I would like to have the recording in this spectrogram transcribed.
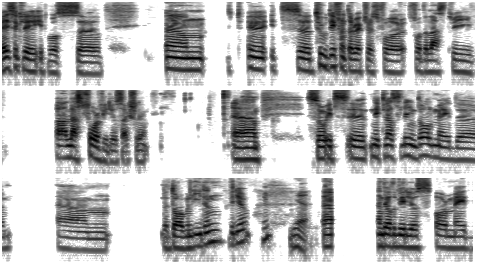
basically, it was uh, um, uh, it's uh, two different directors for for the last three, last four videos actually. Um, so it's Niklas Lindahl made um, the Darwin Eden video. Mm-hmm. Yeah. Uh, and the other videos are made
